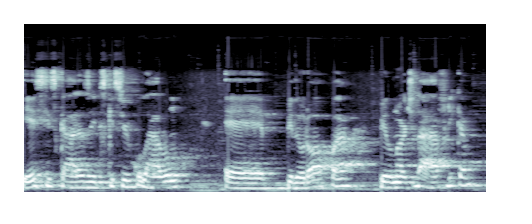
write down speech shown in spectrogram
Esses caras, eles que circulavam é, pela Europa, pelo norte da África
